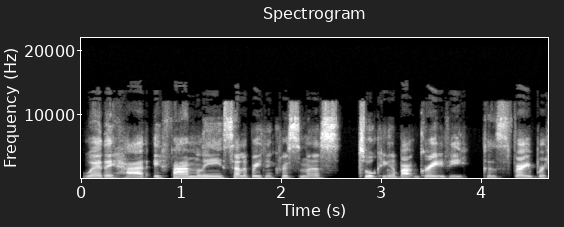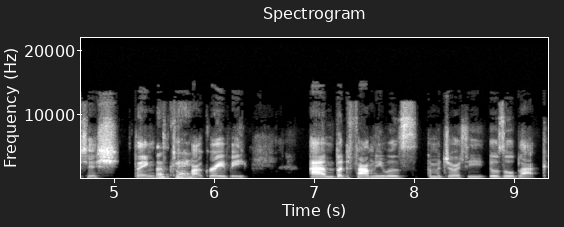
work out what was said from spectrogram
where they had a family celebrating Christmas talking about gravy because very British thing okay. to talk about gravy. Um, but the family was a majority; it was all black,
